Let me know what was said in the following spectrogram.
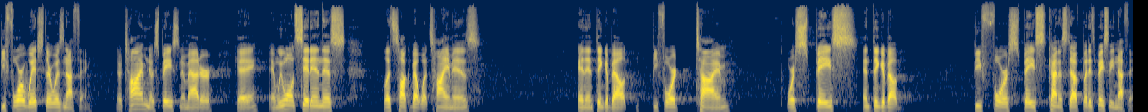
before which there was nothing. No time, no space, no matter, okay? And we won't sit in this, let's talk about what time is, and then think about before time or space and think about before space kind of stuff, but it's basically nothing,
